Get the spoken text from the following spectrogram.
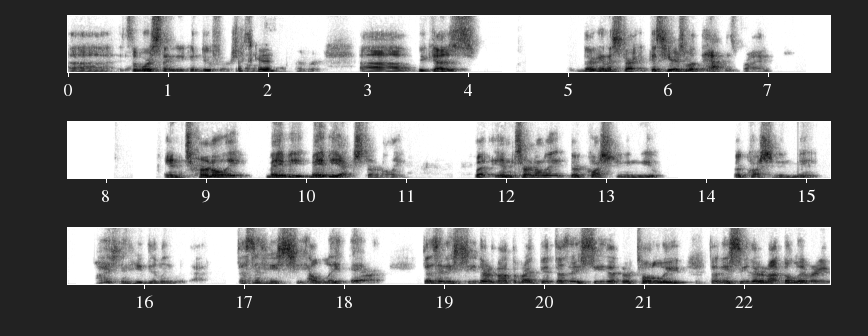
Uh, it's the worst thing you can do for a strong staff member. Uh, because they're going to start because here's what happens brian internally, maybe maybe externally, but internally they're questioning you. They're questioning me. Why isn't he dealing with that? Doesn't he see how late they are? Doesn't he see they're not the right fit? Doesn't he see that they're totally? Doesn't he see they're not delivering?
